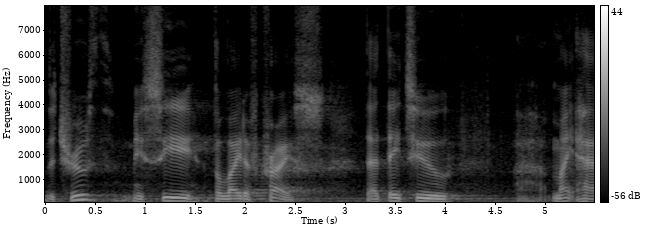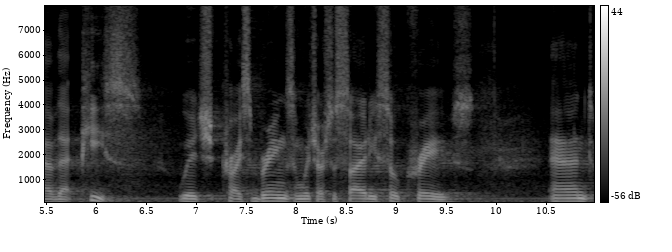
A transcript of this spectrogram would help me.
the truth, may see the light of Christ, that they too uh, might have that peace which Christ brings and which our society so craves. And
